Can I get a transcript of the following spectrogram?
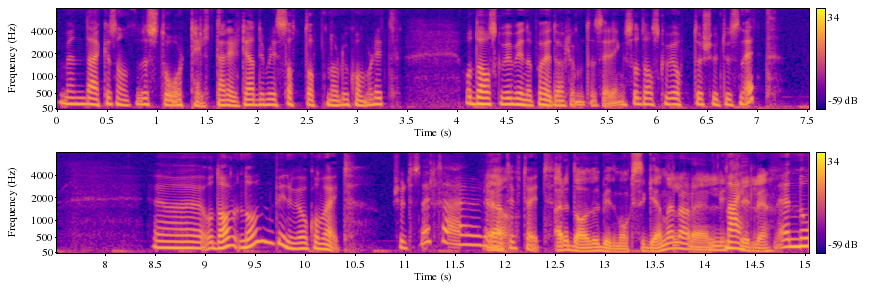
men det er ikke sånn at det står telt der hele tida. De blir satt opp når du kommer dit. Og da skal vi begynne på høydeakklimatisering. Så da skal vi opp til 7001. Uh, og da, nå begynner vi å komme høyt. 7001 er relativt høyt. Er det da du begynner med oksygen, eller er det litt Nei, tidlig? Nei, nå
